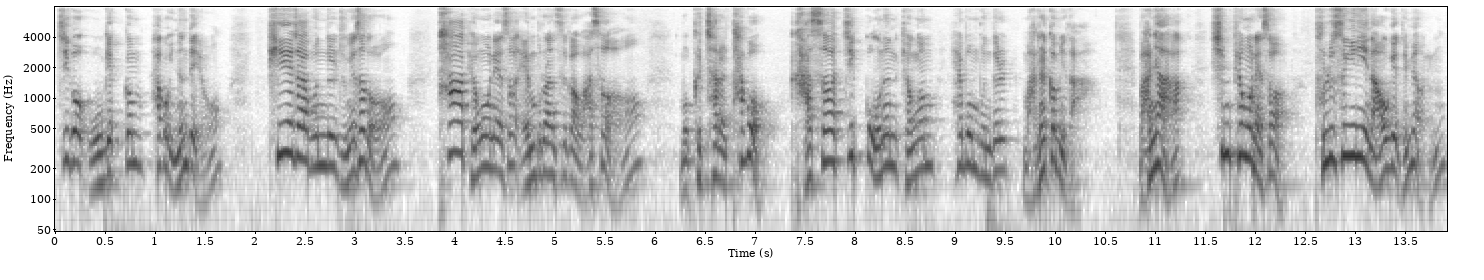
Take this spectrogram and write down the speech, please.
찍어 오게끔 하고 있는데요. 피해자분들 중에서도 타 병원에서 앰뷸런스가 와서 뭐 그 차를 타고 가서 찍고 오는 경험 해본 분들 많을 겁니다. 만약 심평원에서 불승인이 나오게 되면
